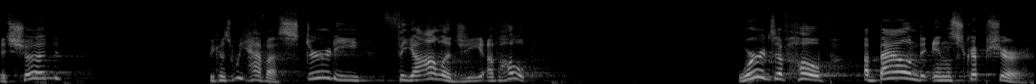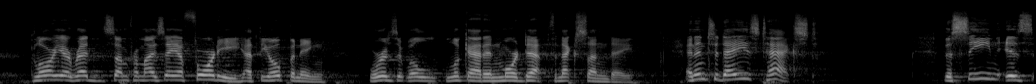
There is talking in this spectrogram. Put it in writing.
It should, because we have a sturdy theology of hope. Words of hope abound in Scripture. Gloria read some from Isaiah 40 at the opening, words that we'll look at in more depth next Sunday. And in today's text, the scene is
